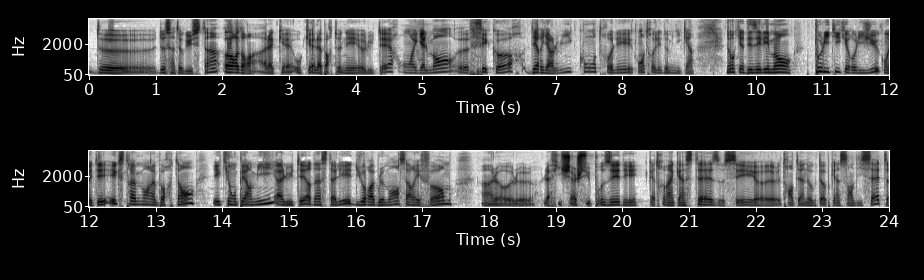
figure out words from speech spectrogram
de, Saint-Augustin, ordre auquel appartenait euh, Luther, ont également euh, fait corps derrière lui contre les, dominicains. Donc il y a des éléments politiques et religieux qui ont été extrêmement importants et qui ont permis à Luther d'installer durablement sa réforme. Hein, l'affichage supposé des 95 thèses, c'est le 31 octobre 1517.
